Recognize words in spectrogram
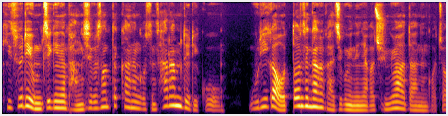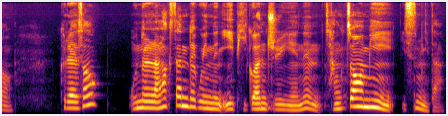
기술이 움직이는 방식을 선택하는 것은 사람들이고 우리가 어떤 생각을 가지고 있느냐가 중요하다는 거죠. 그래서 오늘날 확산되고 있는 이 비관주의에는 장점이 있습니다.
